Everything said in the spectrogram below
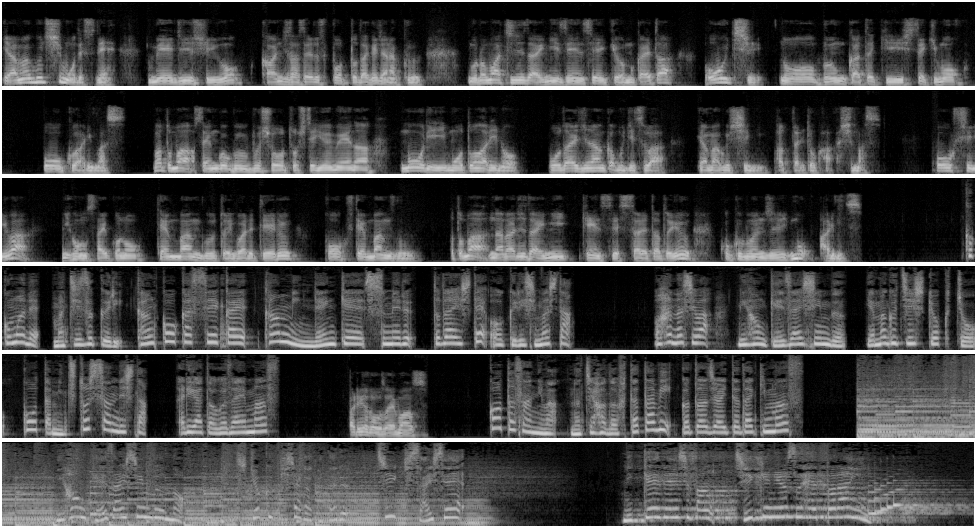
山口市もですね、明治維新を感じさせるスポットだけじゃなく、室町時代に全盛期を迎えた大市市の文化的史跡も多くあります。あと、まあ、戦国武将として有名な毛利元就の菩提寺なんかも実は山口市にあったりとかします。甲府市には日本最古の天満宮と言われている甲府天満宮、あとまあ、奈良時代に建設されたという国分寺もあります。ここまで街づくり、観光活性化へ官民連携進めると題してお送りしました。お話は日本経済新聞山口支局長、高田光俊さんでした。ありがとうございます。ありがとうございます。高田さんには後ほど再びご登場いただきます。経済新聞の支局記者が語る地域再生。日経電子版地域ニュースヘッドライン。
